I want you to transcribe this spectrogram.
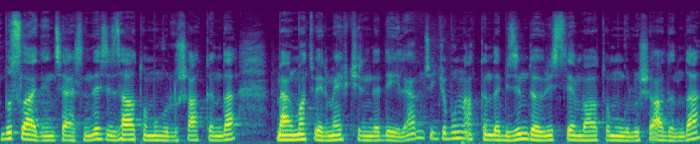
Bu slaydın içərisində sizə atomun quruluşu haqqında məlumat vermək fikrində deyiləm. Çünki bunun haqqında bizim dövrü sistem və atomun quruluşu adında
